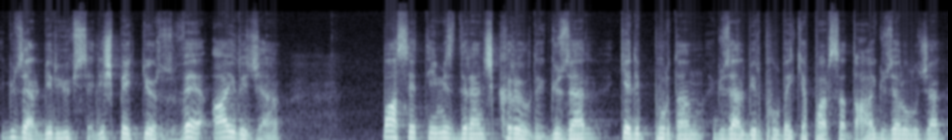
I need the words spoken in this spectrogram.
güzel bir yükseliş bekliyoruz. Ve ayrıca bahsettiğimiz direnç kırıldı. Güzel. Gelip buradan güzel bir pullback yaparsa daha güzel olacak.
